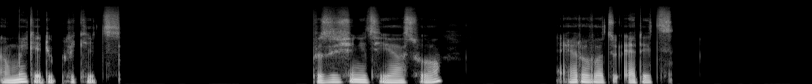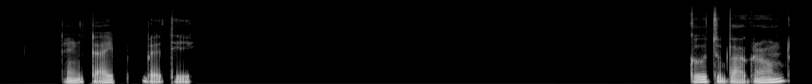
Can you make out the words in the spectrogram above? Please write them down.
I'll make a duplicate. Position it here as well. Head over to edit and type birthday go to background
